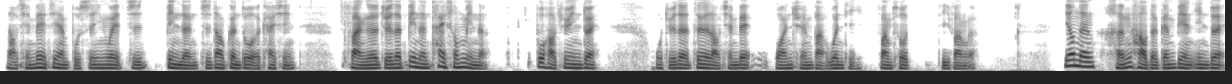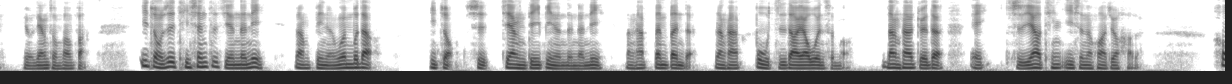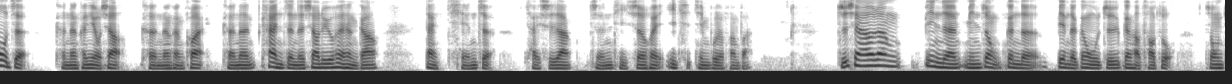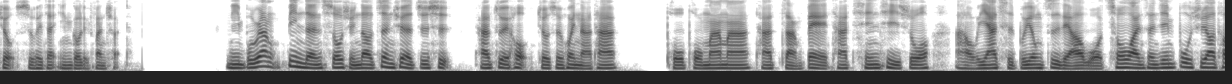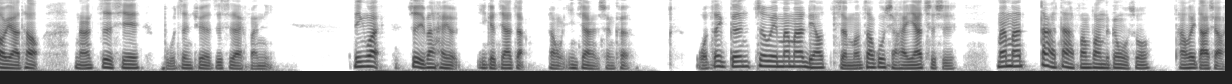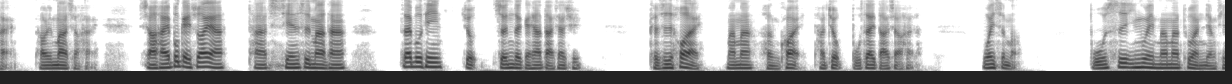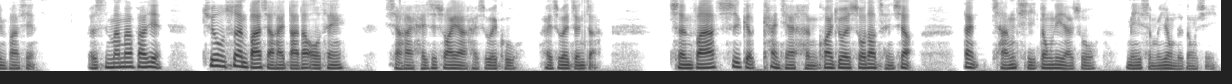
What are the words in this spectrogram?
老前辈竟然不是因为知病人知道更多而开心，反而觉得病人太聪明了，不好去应对。我觉得这个老前辈完全把问题放错地方了。要能很好的跟病人应对，有两种方法，一种是提升自己的能力，让病人问不到。一种是降低病人的能力，让他笨笨的，让他不知道要问什么，让他觉得，哎，只要听医生的话就好了。后者可能很有效，可能很快，可能看诊的效率会很高，但前者才是让整体社会一起进步的方法。只想要让病人、民众更的变得更无知、更好操作，终究是会在阴沟里翻船的。你不让病人搜寻到正确的知识，他最后就是会拿他婆婆妈妈、他长辈、他亲戚说啊，我牙齿不用治疗，我抽完神经不需要套牙套，拿这些不正确的知识来烦你。另外，这礼拜还有一个家长让我印象很深刻。我在跟这位妈妈聊怎么照顾小孩牙齿时，妈妈大大方方的跟我说，她会打小孩，她会骂小孩。小孩不给刷牙，她先是骂他，再不听就真的给他打下去。可是后来妈妈很快她就不再打小孩了。为什么？不是因为妈妈突然良心发现，而是妈妈发现，就算把小孩打到 OK，小孩还是刷牙，还是会哭，还是会挣扎。惩罚是个看起来很快就会收到成效，但长期动力来说没什么用的东西。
